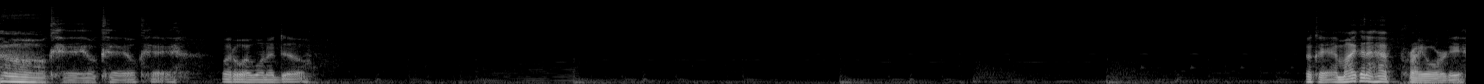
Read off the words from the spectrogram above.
Okay, okay, okay. What do I want to do? Okay, am I going to have priority?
